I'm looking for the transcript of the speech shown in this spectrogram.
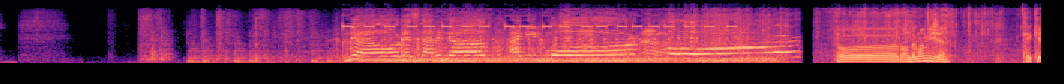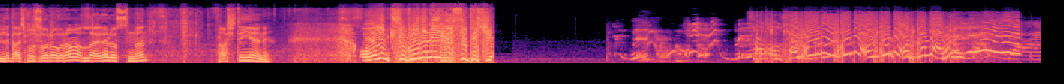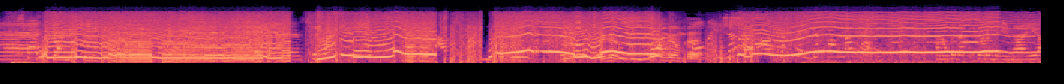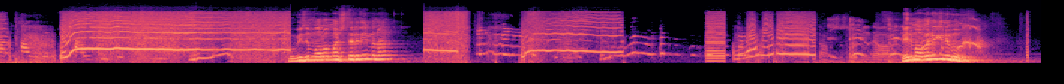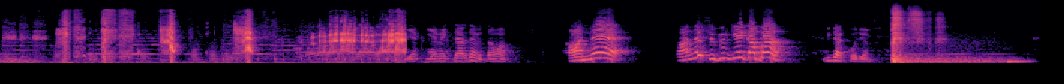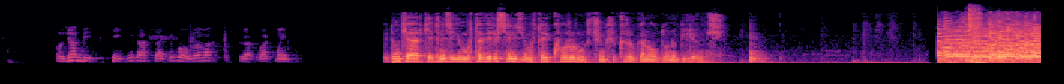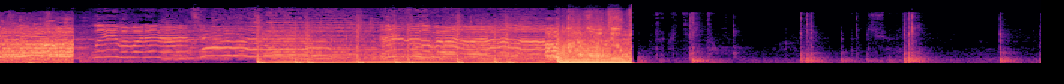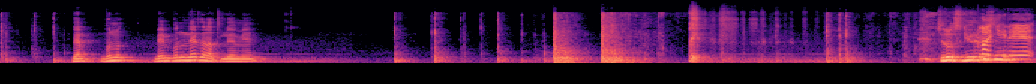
No, that's not enough. I need more. More. Oo, dondurma mı yiyeceksin? Tek elle de açması zor olur ama Allah helal olsun lan. Açtın yani. Oğlum çubuğunu ne yiyorsun peki? Vuramıyorum da. Bu bizim Valon maçları değil mi lan? Benim abone günü bu. Yemeklerde mi? Tamam. Anne! Anne süpürgeyi kapat! Bir dakika hocam. hocam bir teknik aksaklık oldu ama kusura bakmayın. Duydum ki eğer kedinize yumurta verirseniz yumurtayı korurmuş çünkü kırılgan olduğunu bilirmiş. Ben bunu ben bunu nereden hatırlıyorum ya? Jurox Like in musun? here!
